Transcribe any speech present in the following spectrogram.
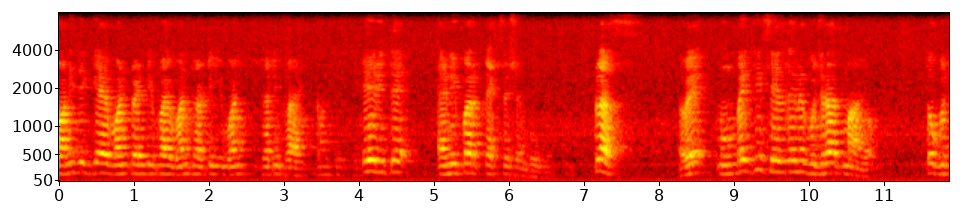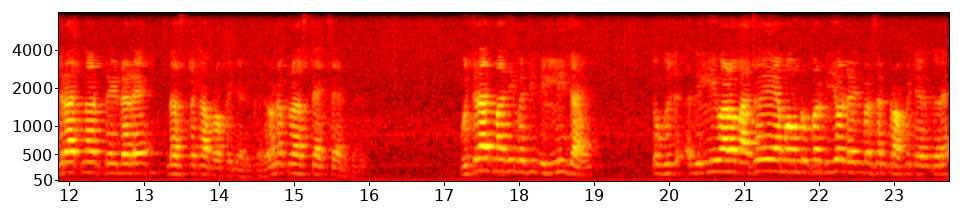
સોની જગ્યાએ one twenty five one thirty one thirty five એ રીતે એની પર ટેક્સેશન થઈ ગયું. પ્લસ હવે મુંબઈથી સેલ થઈને ગુજરાતમાં આવ્યો તો ગુજરાતના ટ્રેડરે દસ ટકા પ્રોફિટ એડ કર્યો અને પ્લસ ટેક્સ એડ કર્યો. ગુજરાતમાંથી પછી દિલ્હી જાય તો દિલ્હી વાળો પાછો એ અમાઉન્ટ ઉપર બીજો ટેન પર્સન્ટ પ્રોફિટ એડ કરે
